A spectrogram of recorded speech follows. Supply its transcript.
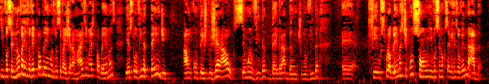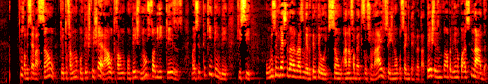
E você não vai resolver problemas, você vai gerar mais e mais problemas, e a sua vida tende, a um contexto geral, ser uma vida degradante, uma vida é, que os problemas te consomem e você não consegue resolver nada observação, que eu estou falando no contexto geral, estou falando no contexto não só de riquezas, mas você tem que entender que se os universitários brasileiros 38 são analfabetos funcionais, ou seja, não conseguem interpretar textos, eles não estão aprendendo quase nada.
